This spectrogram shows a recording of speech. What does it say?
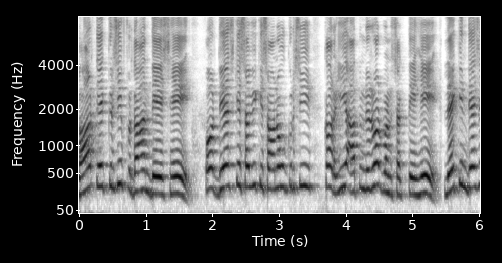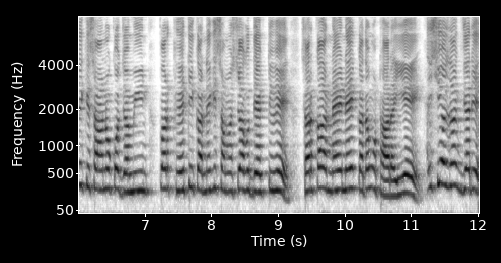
भारत एक कृषि प्रधान देश है और देश के सभी किसानों को कृषि कर ही आत्मनिर्भर बन सकते हैं। लेकिन देश के किसानों को ज़मीन पर खेती करने की समस्या को देखते हुए सरकार नए नए कदम उठा रही है। इस योजना के ज़रिए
